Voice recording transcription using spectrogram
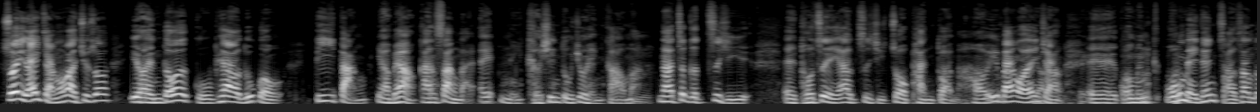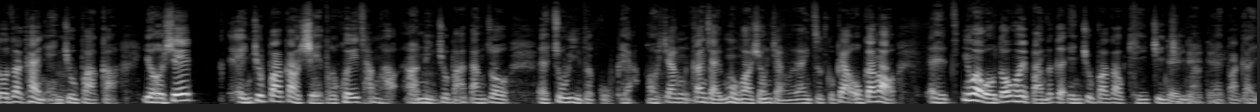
所以来讲的话，就是说有很多股票如果。低档有没有刚上来？哎、欸，你可信度就很高嘛。嗯、那这个自己，呃、欸，投资人要自己做判断嘛。好、嗯，一般我来讲，呃、欸，我们我们每天早上都在看研究报告，嗯、有些研究报告写得非常好啊，你就把它当做呃注意的股票。好像刚才孟华兄讲的那一只股票，我刚好，呃、欸，因为我都会把那个研究报告提进去嘛，对对对，大概，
